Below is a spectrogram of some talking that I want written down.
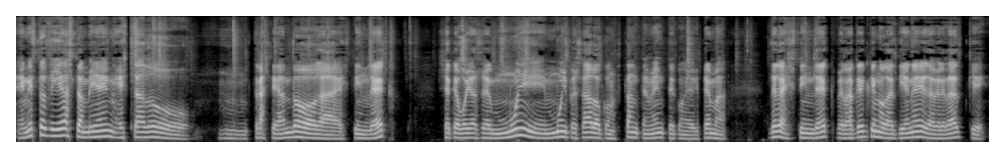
En estos días también he estado mm, trasteando la Steam Deck. Sé que voy a ser muy, muy pesado constantemente con el tema de la Steam Deck, pero aquel que no la tiene, la verdad que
